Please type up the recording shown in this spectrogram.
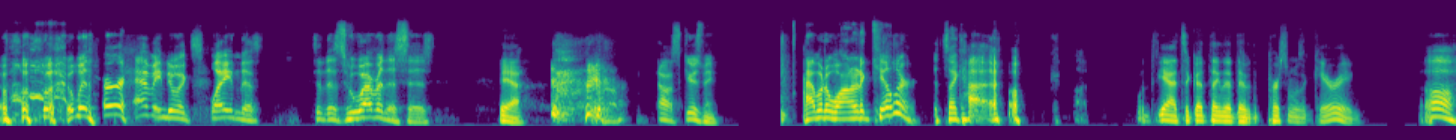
With her having to explain this to this whoever this is. Yeah. Oh, excuse me. I would have wanted to kill her. It's like, oh, Well, yeah, it's a good thing that the person wasn't carrying. oh.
